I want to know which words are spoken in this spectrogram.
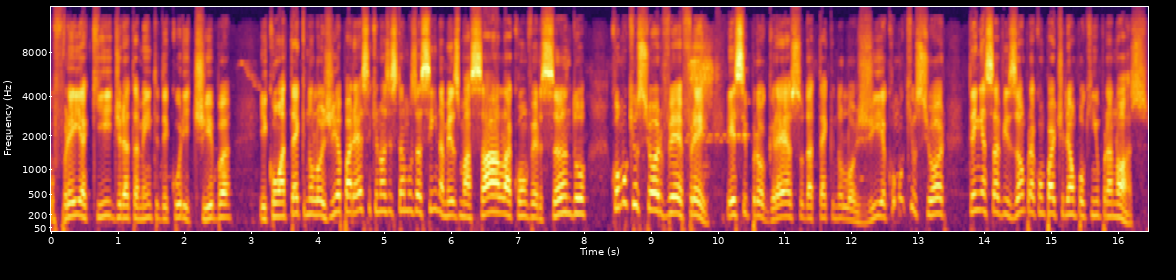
o Frei aqui diretamente de Curitiba. E com a tecnologia parece que nós estamos assim na mesma sala, conversando. Como que o senhor vê, Frei, esse progresso da tecnologia? Como que o senhor tem essa visão para compartilhar um pouquinho para nós?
